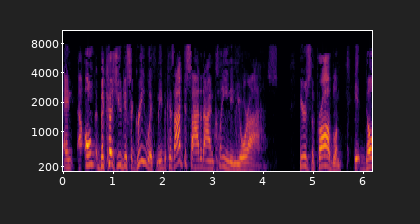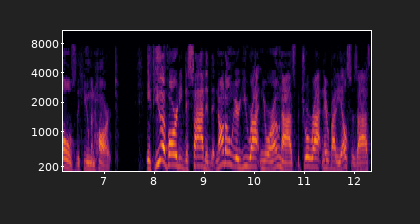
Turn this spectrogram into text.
and uh, on, because you disagree with me, because I've decided I'm clean in your eyes. Here's the problem. It dulls the human heart. If you have already decided that not only are you right in your own eyes, but you're right in everybody else's eyes,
